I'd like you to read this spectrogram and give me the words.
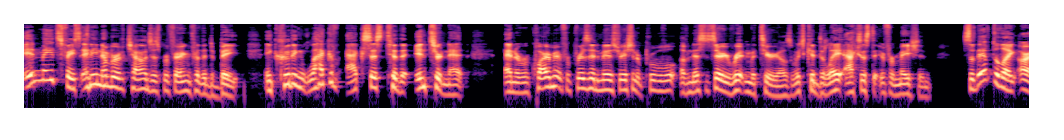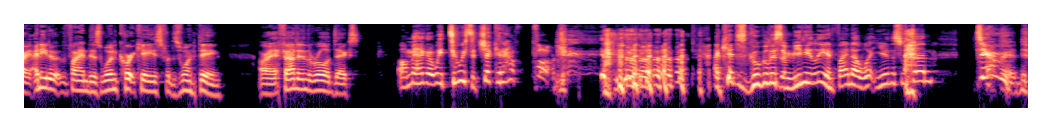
Inmates face any number of challenges preparing for the debate, including lack of access to the internet and a requirement for prison administration approval of necessary written materials, which can delay access to information. So they have to like, all right, I need to find this one court case for this one thing. All right, I found it in the Rolodex. Oh man, I gotta wait two weeks to check it out. Fuck. I can't just Google this immediately and find out what year this was done. Damn it!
